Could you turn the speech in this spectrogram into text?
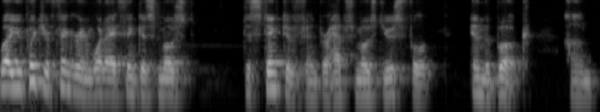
Well, you put your finger in what I think is most distinctive and perhaps most useful in the book. Um,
